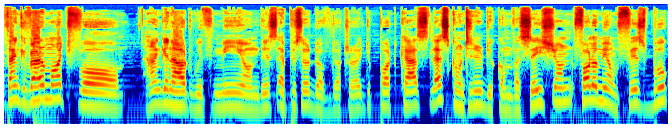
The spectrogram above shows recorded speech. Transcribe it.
Thank you very much for hanging out with me on this episode of Dr. Edu Podcast. Let's continue the conversation. Follow me on Facebook,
